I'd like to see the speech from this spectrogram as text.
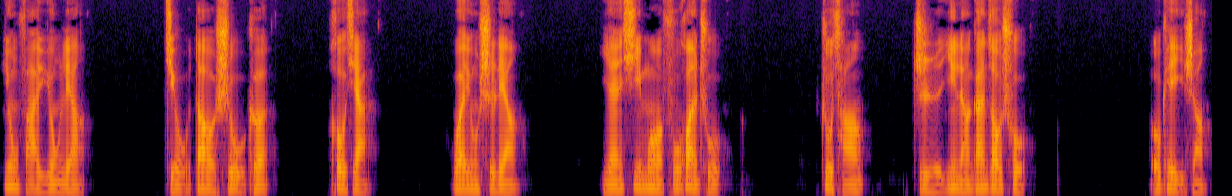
用法与用量：九到十五克，后下。外用适量，沿细末敷患处。贮藏：至阴凉干燥处。OK，以上。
